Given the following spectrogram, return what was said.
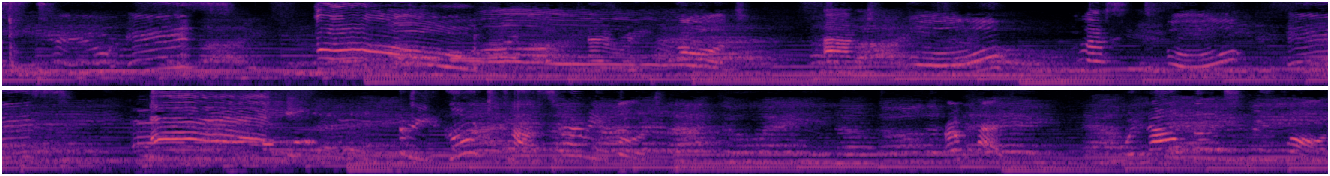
plus two is four. Very good. And four plus four is eight. Very good, class. Very good. Okay. We're now going to move on.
